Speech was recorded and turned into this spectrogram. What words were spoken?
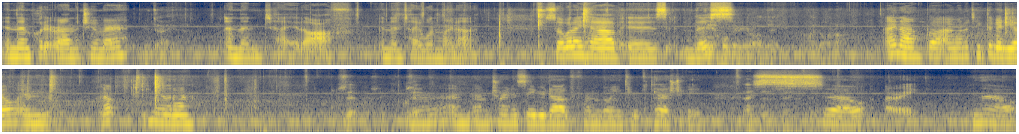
And then put it around the tumor. And then tie it off. And then tie one more knot. So what I have is this. I know, but I want to take the video and... Nope, give me another one. Sit, I'm, I'm trying to save your dog from going through catastrophe. I So, alright. Now,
